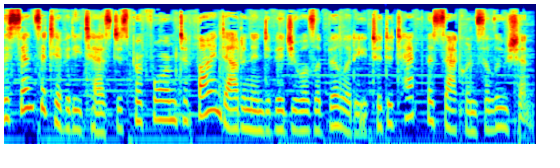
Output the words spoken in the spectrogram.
The sensitivity test is performed to find out an individual's ability to detect the saccharin solution.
